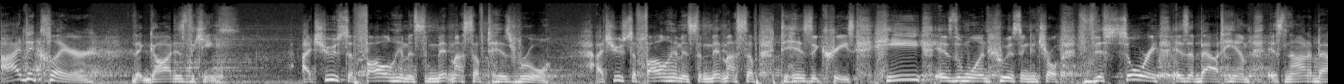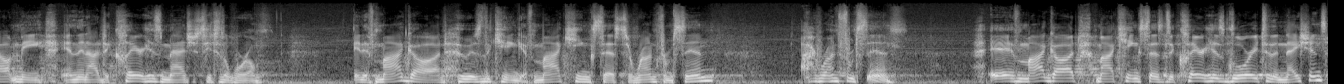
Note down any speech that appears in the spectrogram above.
I declare that God is the king. I choose to follow him and submit myself to his rule. I choose to follow him and submit myself to his decrees. He is the one who is in control. This story is about him, it's not about me. And then I declare his majesty to the world. And if my God, who is the king, if my king says to run from sin, I run from sin. If my God, my King says, declare his glory to the nations,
